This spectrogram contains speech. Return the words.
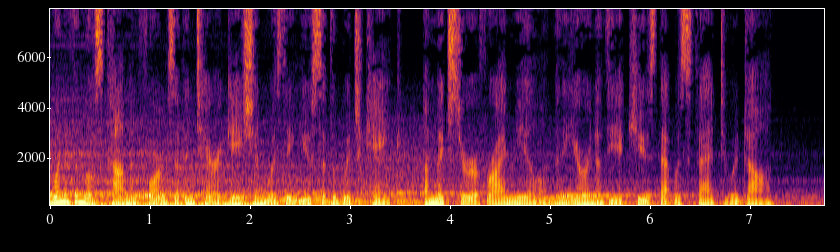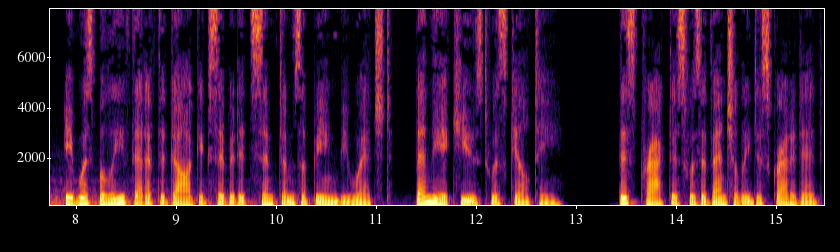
One of the most common forms of interrogation was the use of the witch cake, a mixture of rye meal and the urine of the accused that was fed to a dog. It was believed that if the dog exhibited symptoms of being bewitched, then the accused was guilty. This practice was eventually discredited,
